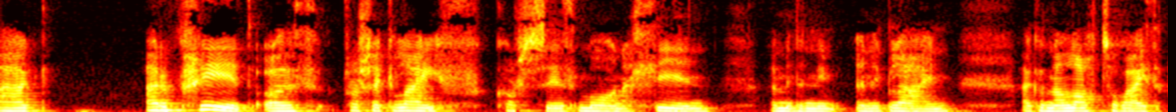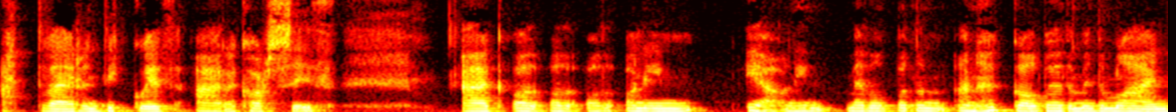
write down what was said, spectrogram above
Ac ar y pryd oedd prosiect Life Corsydd Môn a Llun yn mynd yn ei, yn ei blaen ac yna lot o waith adfer yn digwydd ar y corsydd. Ac o'n i'n ia, o'n i'n meddwl bod yn anhygol beth yn mynd ymlaen,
